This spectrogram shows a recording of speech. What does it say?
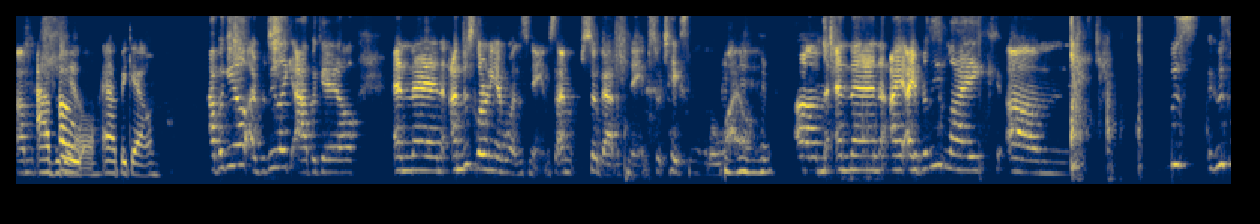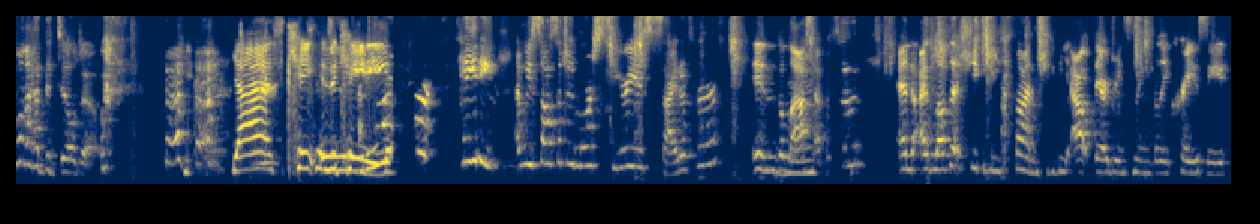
um, Abigail. Oh, Abigail. Abigail. I really like Abigail. And then I'm just learning everyone's names. I'm so bad with names, so it takes me a little while. um, and then I, I really like um, who's who's the one that had the dildo? yes, Kate. Is it Katie? Katie, and we saw such a more serious side of her in the mm-hmm. last episode. And I love that she could be fun. She could be out there doing something really crazy.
